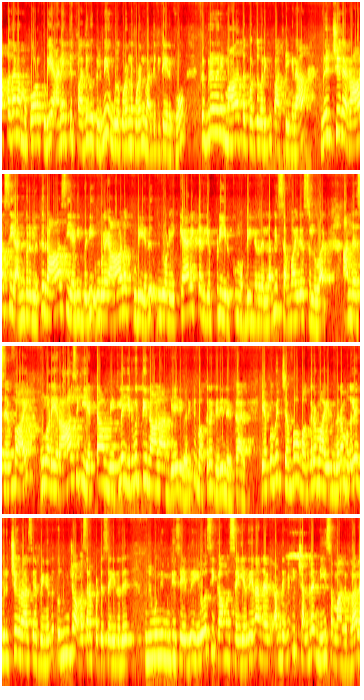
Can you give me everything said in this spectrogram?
அப்பதான் நம்ம போடக்கூடிய அனைத்து பதிவுகளுமே உங்களுக்கு உடனுக்குடன் வந்துகிட்டே இருக்கும். பிப்ரவரி மாதத்தை பொறுத்த வரைக்கும் பார்த்துட்டிங்கன்னா விருச்சிக ராசி அன்பர்களுக்கு ராசி அதிபதி உங்களை ஆளக்கூடியது உங்களுடைய கேரக்டர் எப்படி இருக்கும் அப்படிங்கிறது எல்லாமே செவ்வாய் தான் சொல்லுவார். அந்த செவ்வாய் உங்களுடைய ராசிக்கு எட்டாம் வீட்டுல இருபத்தி நாலாம் தேதி வரைக்கும் வக்ரகதியில் இருக்காரு. எப்பவுமே செவ்வாய் வக்ரமா இருந்ததுன்னா முதலே விருச்சிக ராசி அப்படிங்கிறது கொஞ்சம் அவசரப்பட்டு செய்யறது கொஞ்சம் முந்தி முந்தி செய்யறது யோசிக்காம செய்யறது. ஏன்னா அந்த அந்த வீட்டில் சந்திரன் நீசமாகிறதுனால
